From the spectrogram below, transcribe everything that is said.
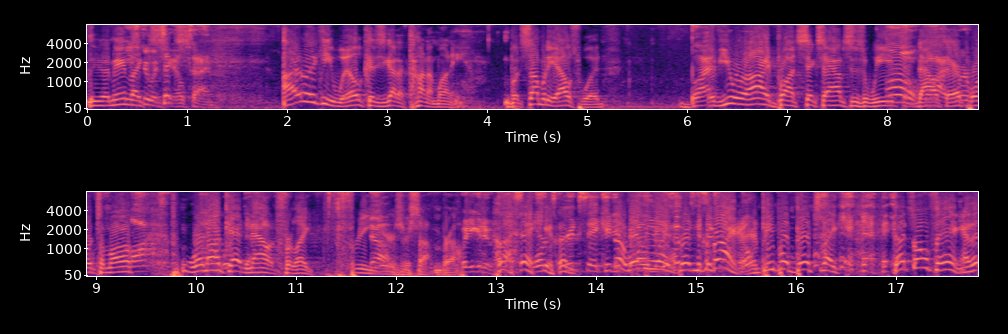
You know what I mean? He's like doing six- jail time. I don't think he will because he's got a ton of money. But somebody else would. But if you or I brought six ounces of weed Oh, from Dallas God, we're Airport tomorrow, locked- we're not we're getting out for like three No. years or something, bro. What are you gonna do? Call Sports Grid, say, "Can you no, bail me like out?" Griner, and people bitch like that's the whole thing. And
